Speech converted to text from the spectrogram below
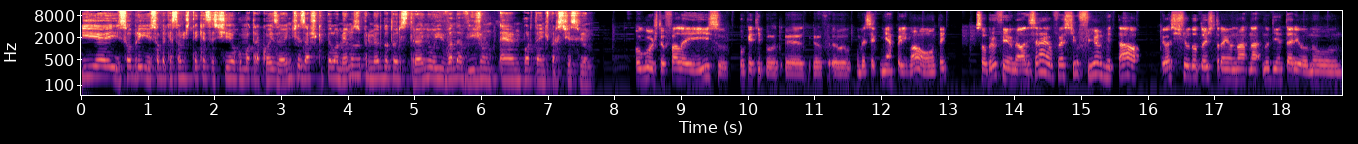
E, e, sobre, sobre a questão de ter que assistir alguma outra coisa antes, acho que pelo menos o primeiro Doutor Estranho e WandaVision é importante para assistir esse filme. Augusto, eu falei isso porque, tipo, eu, eu, eu conversei com minha prima ontem sobre o filme. Ela disse: Ah, eu fui assistir o filme e tal. Eu assisti o Doutor Estranho na, na, no dia anterior, no.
